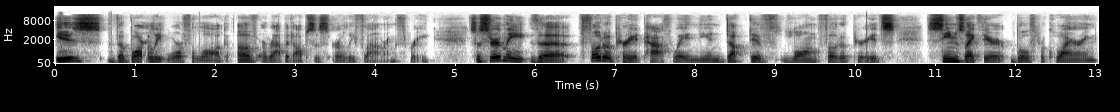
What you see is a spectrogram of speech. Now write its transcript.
is the barley ortholog of Arabidopsis early flowering 3. So certainly the photoperiod pathway and the inductive long photoperiods seems like they're both requiring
